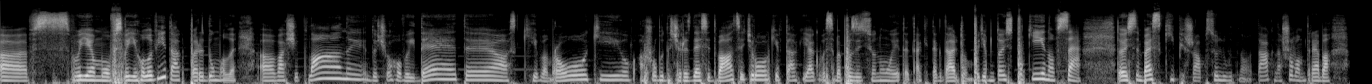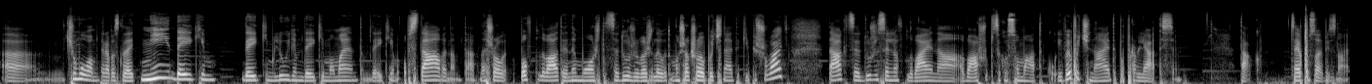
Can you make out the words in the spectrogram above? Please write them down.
в своєму, в своїй голові, так, передумали ваші плани, до чого ви йдете, скільки вам років, а що буде через 10-20 років, так, як ви себе позиціонуєте, так? І так далі. Тому подібно. Тобто спокійно, все. Тобто без кіпіша, абсолютно, так, на що вам треба, чому вам треба сказати ні деяким деяким людям, деяким моментам, деяким обставинам, так на що ви повпливати не можете. Це дуже важливо, тому що якщо ви починаєте кіпішувати, так це дуже сильно впливає на вашу психосоматику, і ви починаєте поправлятися. Так, це я по собі знаю.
